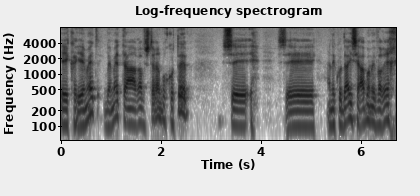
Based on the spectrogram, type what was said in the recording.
אה, קיימת. באמת הרב שטרנבוך כותב ש... ש... הנקודה היא שאבא מברך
